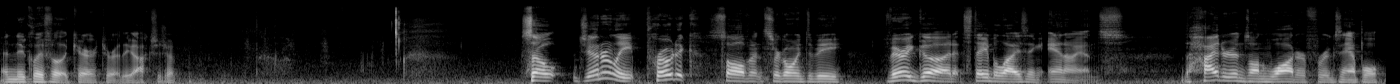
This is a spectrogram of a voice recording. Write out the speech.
and nucleophilic character at the oxygen. So generally, protic solvents are going to be very good at stabilizing anions. The hydrogens on water, for example,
